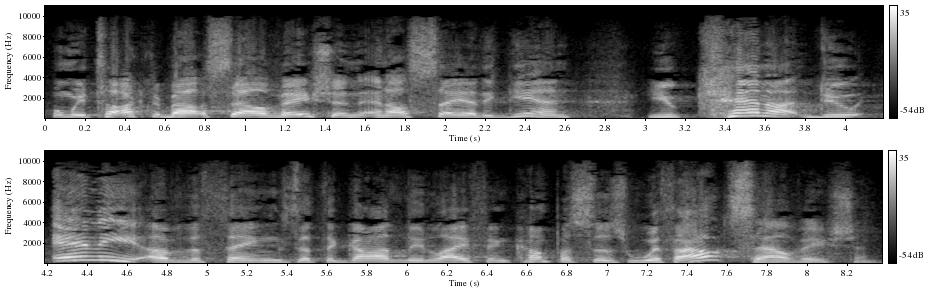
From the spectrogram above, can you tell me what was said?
when we talked about salvation and I'll say it again. You cannot do any of the things that the godly life encompasses without salvation.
